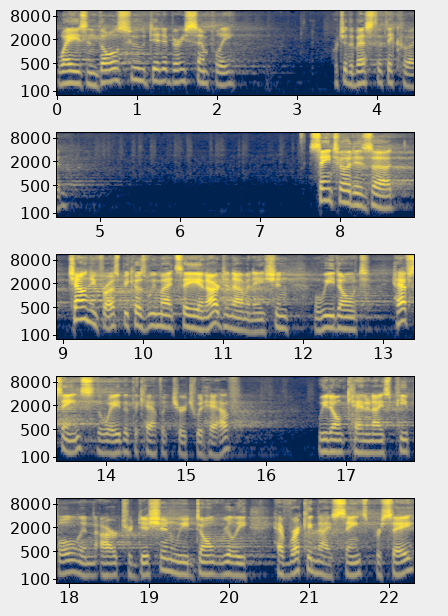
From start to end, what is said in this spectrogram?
ways, and those who did it very simply or to the best that they could. Sainthood is uh, challenging for us because we might say in our denomination, we don't have saints the way that the Catholic Church would have. We don't canonize people in our tradition. We don't really have recognized saints per se.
